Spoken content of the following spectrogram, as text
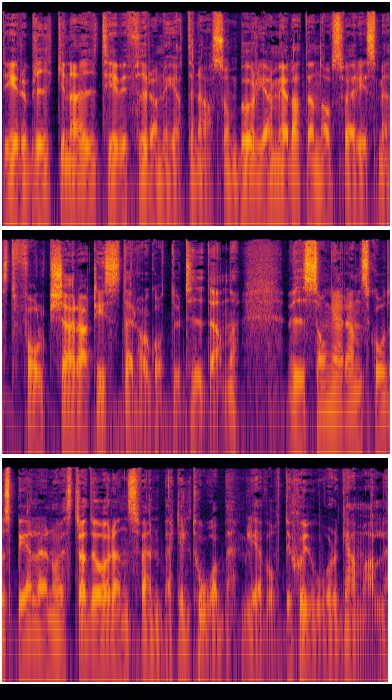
Det är rubrikerna i TV4-nyheterna som börjar med att en av Sveriges mest folkkära artister har gått ur tiden. Visångaren, skådespelaren och estradören Sven-Bertil Taube blev 87 år gammal.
